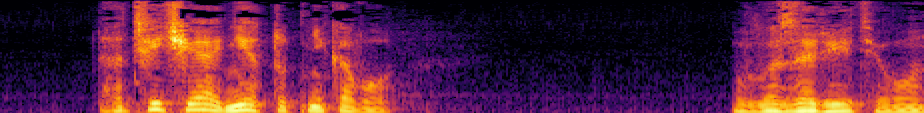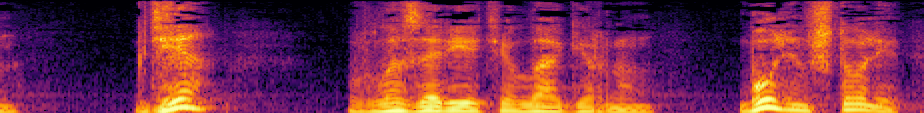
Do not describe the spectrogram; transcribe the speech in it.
— Отвечай, нет тут никого. — В лазарете он. — Где? — В лазарете лагерном. — Болен, что ли? —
